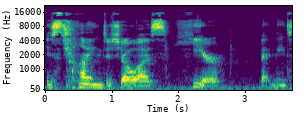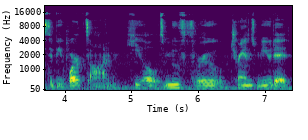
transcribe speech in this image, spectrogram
is trying to show us here that needs to be worked on, healed, moved through, transmuted,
